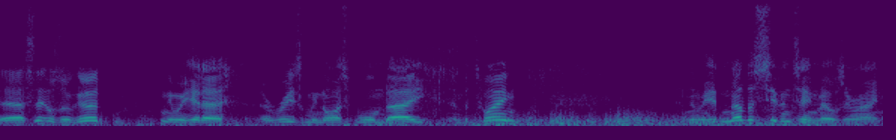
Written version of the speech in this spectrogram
Uh, so that was all good. And then we had a, a, reasonably nice warm day in between. And then we had another 17 mils of rain.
